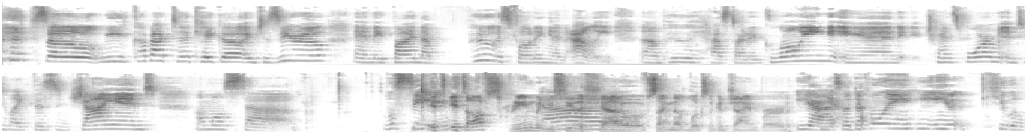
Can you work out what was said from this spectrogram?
so we cut back to Keiko and Shizuru, and they find that Puu is floating in an alley. Um, Puu has started glowing and transform into like this giant, almost uh, we'll see. It's it's off screen, but you see the Ah. shadow of something that looks like a giant bird. yeah, Yeah. so definitely he ain't a cute little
